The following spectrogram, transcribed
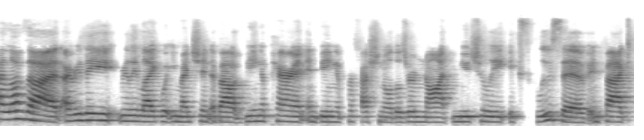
I love that. I really, really like what you mentioned about being a parent and being a professional. Those are not mutually exclusive. In fact,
